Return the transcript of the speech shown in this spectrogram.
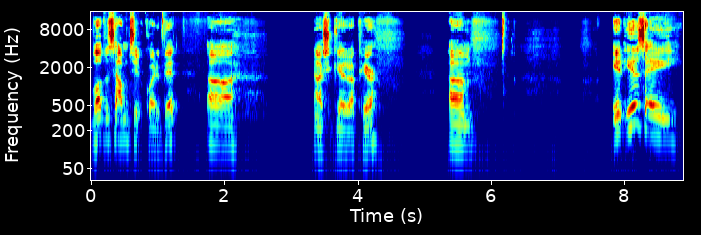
love this album too, quite a bit. Uh, now I should get it up here. Um, it is a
